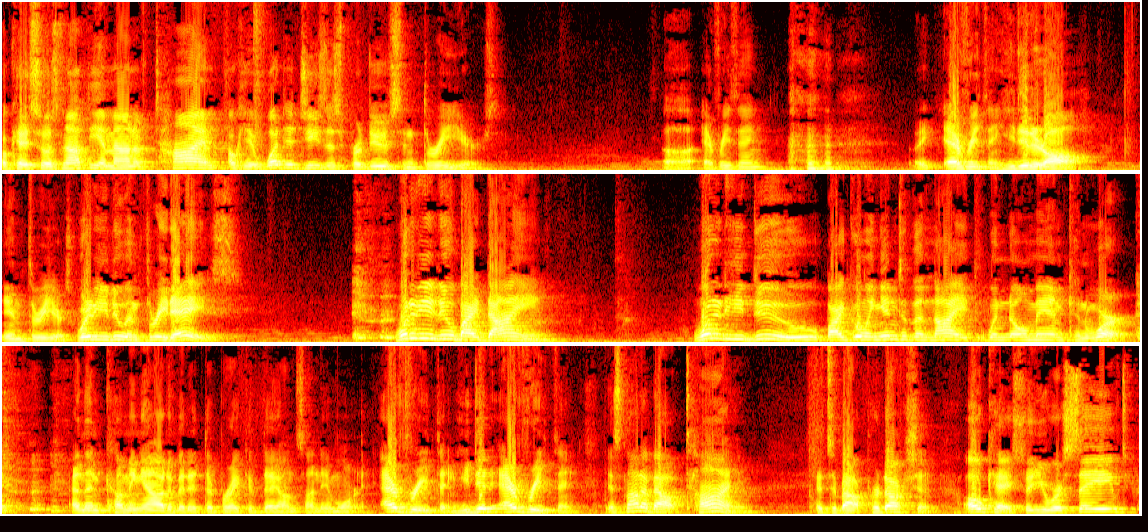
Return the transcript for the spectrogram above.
Okay, so it's not the amount of time. Okay, what did Jesus produce in three years? Uh, everything. like everything. He did it all in three years. What did he do in three days? What did he do by dying? What did he do by going into the night when no man can work and then coming out of it at the break of day on Sunday morning? Everything. He did everything. It's not about time. It's about production. Okay, so you were saved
